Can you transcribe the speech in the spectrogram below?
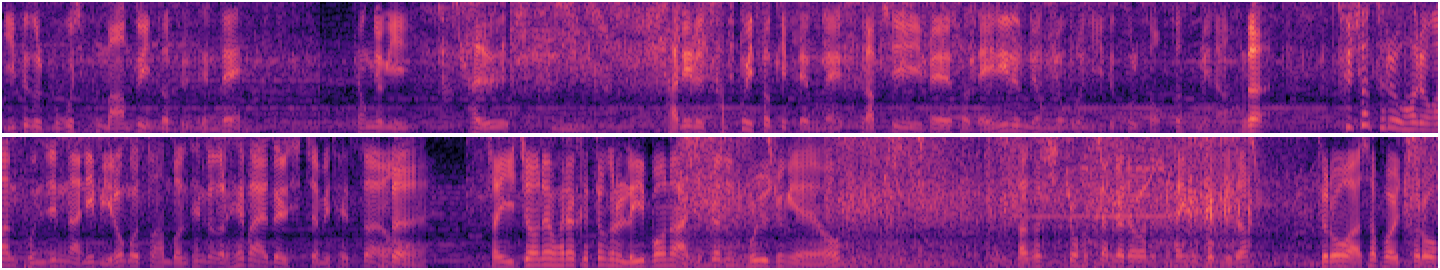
이득을 보고 싶은 마음도 있었을 텐데 병력이 잘 음, 자리를 잡고 있었기 때문에 드랍십에서 내리는 병력으로는 이득 볼 수 없었습니다. 네. 투셔틀을 활용한 본진 난입 이런 것도 한번 생각을 해봐야 될 시점이 됐어요. 네. 자 이전에 활약했던 그 리버는 아직까지는 보유 중이에요. 5시 쪽 확장 가져가는 타이밍 봅니다. 들어와서 벌처로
